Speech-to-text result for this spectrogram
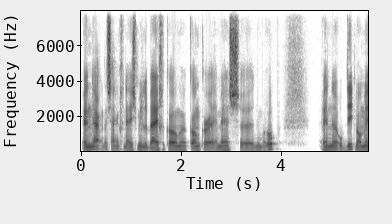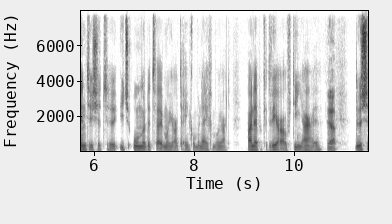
En ja, er zijn geneesmiddelen bijgekomen, kanker, MS, uh, noem maar op. En uh, op dit moment is het uh, iets onder de 2 miljard, 1,9 miljard. Maar dan heb ik het weer over 10 jaar. Hè? Ja. Dus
